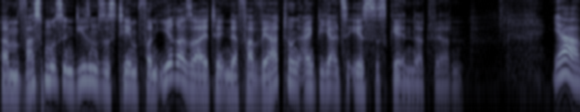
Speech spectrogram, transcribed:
Ähm, was muss in diesem System von Ihrer Seite in der Verwertung eigentlich als erstes geändert werden? Ja,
